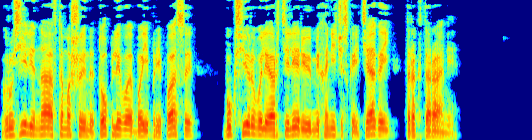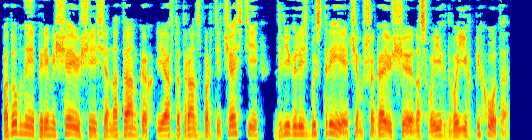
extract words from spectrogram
грузили на автомашины топливо, боеприпасы, буксировали артиллерию механической тягой, тракторами. Подобные перемещающиеся на танках и автотранспорте части двигались быстрее, чем шагающая на своих двоих пехота,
